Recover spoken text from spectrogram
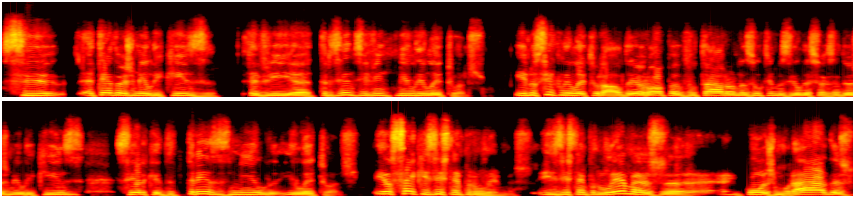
Se até 2015 havia 320 mil eleitores e no ciclo eleitoral da Europa votaram nas últimas eleições, em 2015, cerca de 13 mil eleitores. Eu sei que existem problemas. Existem problemas uh, com as moradas,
